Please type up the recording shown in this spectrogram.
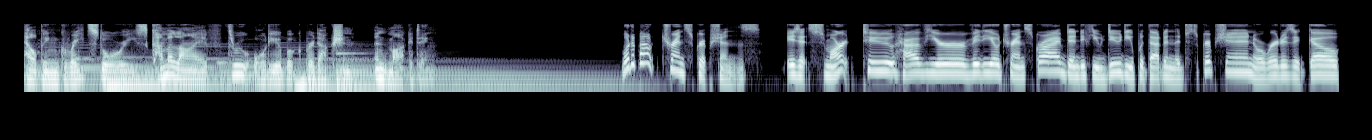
helping great stories come alive through audiobook production and marketing. What about transcriptions? Is it smart to have your video transcribed? And if you do, do you put that in the description or where does it go?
